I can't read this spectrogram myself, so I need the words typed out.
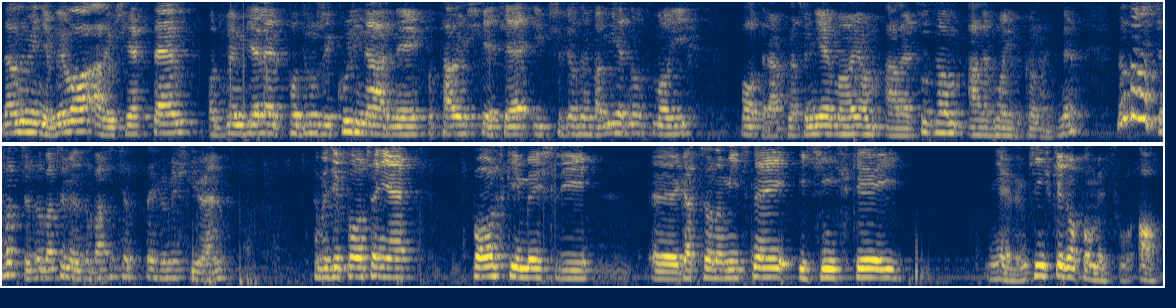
Dawno mnie nie było, ale już jestem. Odbyłem wiele podróży kulinarnych po całym świecie i przywiozłem wam jedną z moich potraw. Znaczy nie moją, ale cudzą, ale w moim wykonaniu, nie? No to chodźcie, chodźcie, zobaczymy, zobaczycie co tutaj wymyśliłem. To będzie połączenie polskiej myśli y, gastronomicznej i chińskiej, nie wiem, chińskiego pomysłu. O!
